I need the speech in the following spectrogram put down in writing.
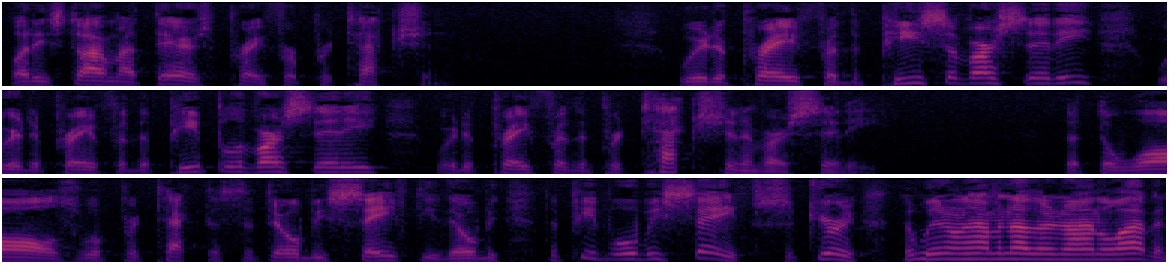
What he's talking about there is pray for protection. We're to pray for the peace of our city. We're to pray for the people of our city. We're to pray for the protection of our city that the walls will protect us, that there will be safety, there will be the people will be safe, security, that we don't have another 9/11.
